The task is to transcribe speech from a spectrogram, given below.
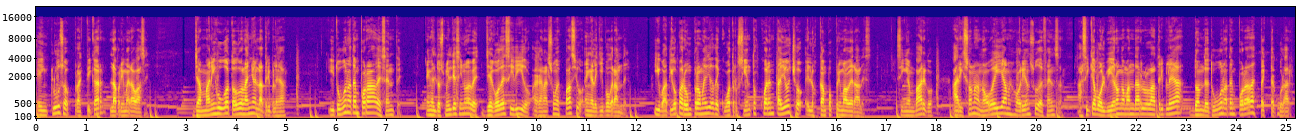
e incluso practicar la primera base. Yamani jugó todo el año en la AAA y tuvo una temporada decente. En el 2019 llegó decidido a ganarse un espacio en el equipo grande y batió para un promedio de 448 en los campos primaverales. Sin embargo, Arizona no veía mejoría en su defensa así que volvieron a mandarlo a la AAA donde tuvo una temporada espectacular.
